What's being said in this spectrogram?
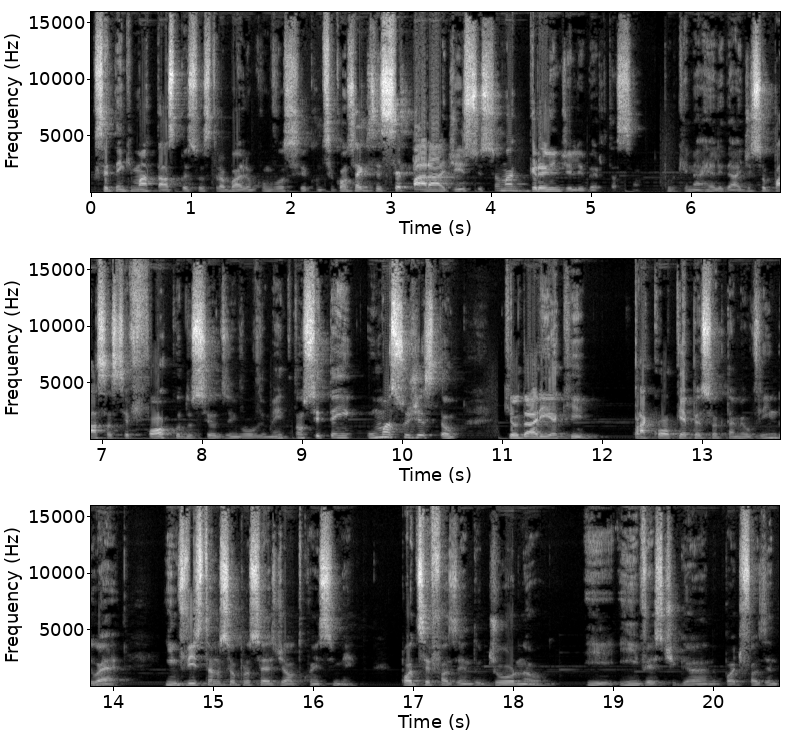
que você tem que matar as pessoas que trabalham com você. Quando você consegue se separar disso, isso é uma grande libertação, porque na realidade isso passa a ser foco do seu desenvolvimento. Então, se tem uma sugestão que eu daria aqui para qualquer pessoa que está me ouvindo é invista no seu processo de autoconhecimento. Pode ser fazendo journal e, e, investigando, pode fazer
